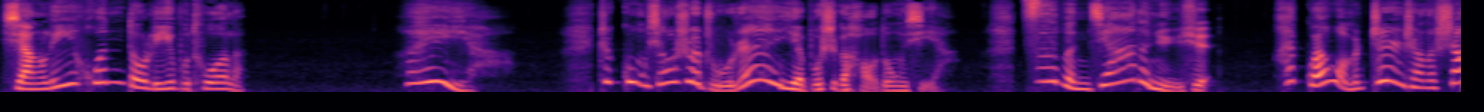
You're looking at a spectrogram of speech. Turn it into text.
想离婚都离不脱了。哎呀！这供销社主任也不是个好东西呀，资本家的女婿，还管我们镇上的商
